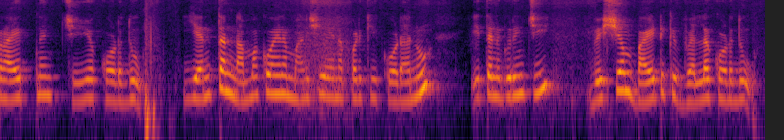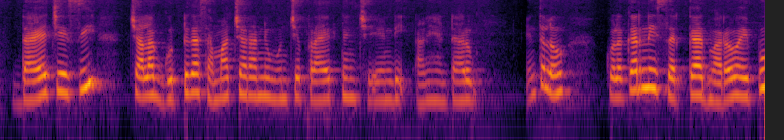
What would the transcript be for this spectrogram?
ప్రయత్నం చేయకూడదు. ఎంత నమ్మకమైన మనిషి అయినప్పటికీ కూడాను ఇతని గురించి విషయం బయటికి వెళ్ళకూడదు. దయచేసి చాలా గుట్టుగా సమాచారాన్ని ఉంచే ప్రయత్నం చేయండి అని అంటారు. ఇంతలో కులకర్ణి సర్కార్ మరోవైపు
